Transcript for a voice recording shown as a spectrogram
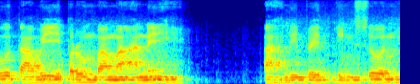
utawi perumpamaane ahli bait ingsun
